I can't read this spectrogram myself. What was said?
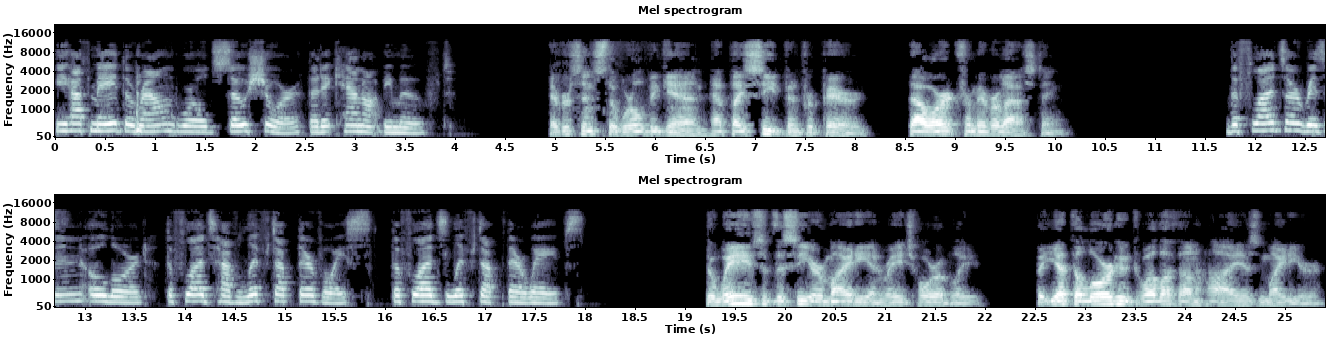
He hath made the round world so sure that it cannot be moved. Ever since the world began hath thy seat been prepared. Thou art from everlasting. The floods are risen, O Lord. The floods have lift up their voice. The floods lift up their waves. The waves of the sea are mighty and rage horribly, but yet the Lord who dwelleth on high is mightier.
